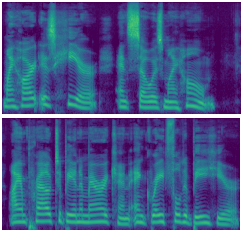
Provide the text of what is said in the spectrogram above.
My heart is here, and so is my home. I am proud to be an American and grateful to be here.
